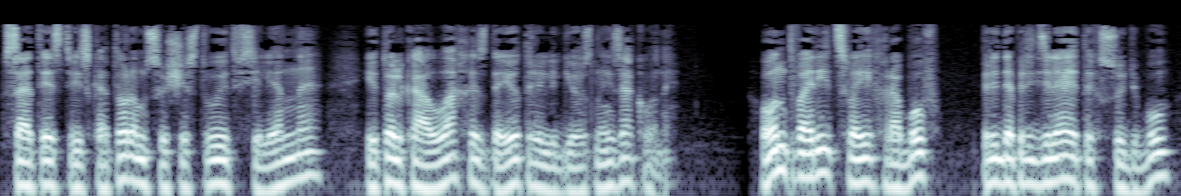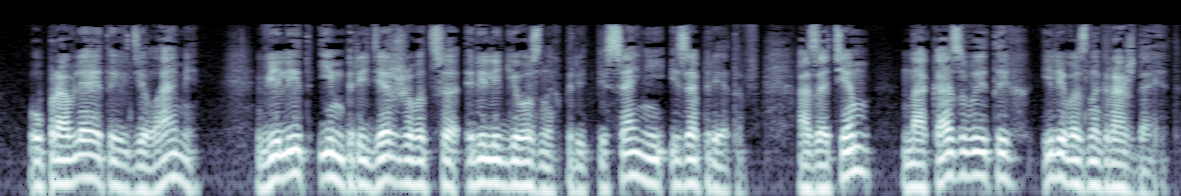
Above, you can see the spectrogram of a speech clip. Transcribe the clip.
в соответствии с которым существует Вселенная, и только Аллах издает религиозные законы. Он творит своих рабов, предопределяет их судьбу, управляет их делами – велит им придерживаться религиозных предписаний и запретов, а затем наказывает их или вознаграждает.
